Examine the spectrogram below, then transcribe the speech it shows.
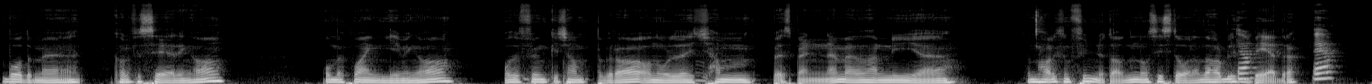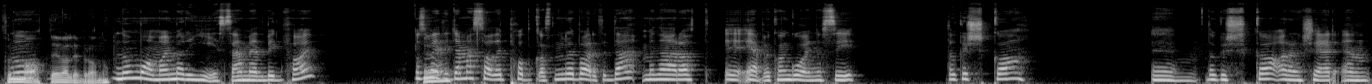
både med kvalifiseringa og med poenggivinga, og det funker kjempebra, og nå er det kjempespennende med den her nye De har liksom funnet av det de siste årene. Det har blitt Ja. bedre. Ja, Formatet er veldig bra nå. Nå må man bare gi seg med The Big Five. Og så Ja. vet jeg ikke om jeg sa det i podkasten eller bare til deg, men det er at Ebe Ebu kan gå inn og si Dere skal um, Dere skal arrangere en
